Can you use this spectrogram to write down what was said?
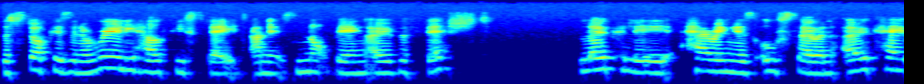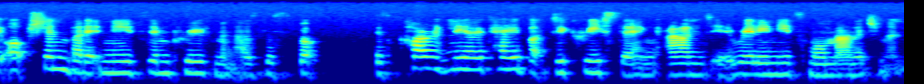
The stock is in a really healthy state and it's not being overfished. Locally, herring is also an okay option, but it needs improvement as the stock is currently okay, but decreasing and it really needs more management.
